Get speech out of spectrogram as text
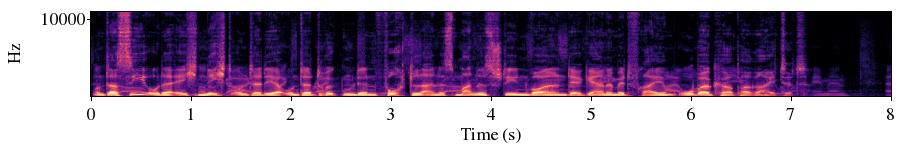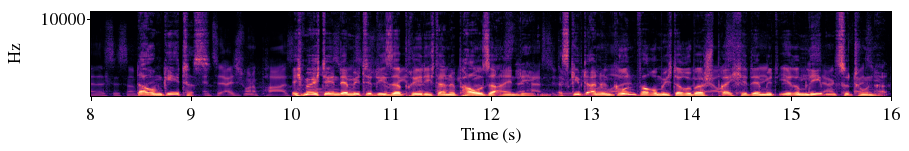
Und dass Sie oder ich nicht unter der unterdrückenden Fuchtel eines Mannes stehen wollen, der gerne mit freiem Oberkörper reitet. Darum geht es. Ich möchte in der Mitte dieser Predigt eine Pause einlegen. Es gibt einen Grund, warum ich darüber spreche, der mit ihrem Leben zu tun hat.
